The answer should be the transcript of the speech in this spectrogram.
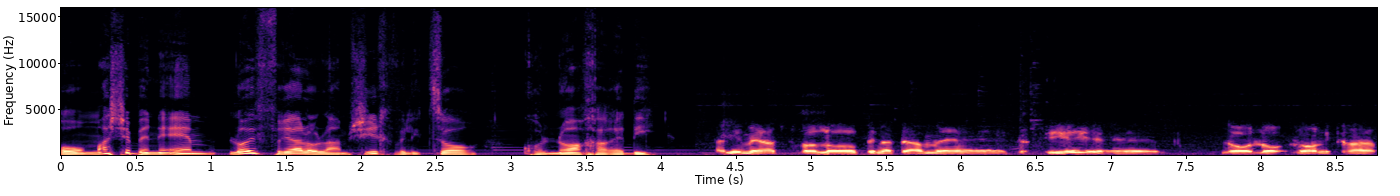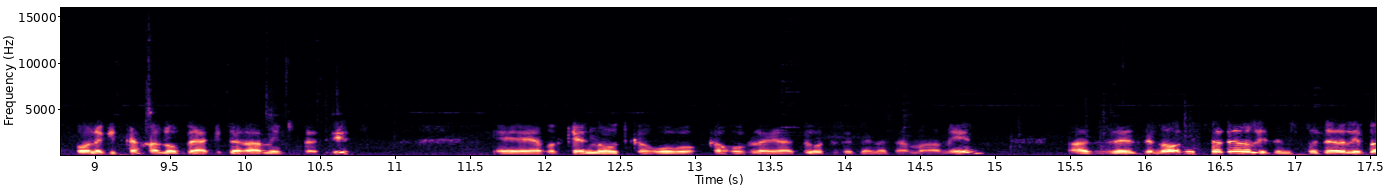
או מה שביניהם, לא הפריע לו להמשיך וליצור קולנוע חרדי. אני מאז כבר לא בן אדם דתי, לא, לא, לא נקרא, בוא נגיד ככה, לא בהגדרה מבצעית, אה, אבל כן מאוד קרוב, קרוב ליהדות ובן אדם מאמין. אז אה, זה מאוד מסתדר לי, זה מסתדר לי ב...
